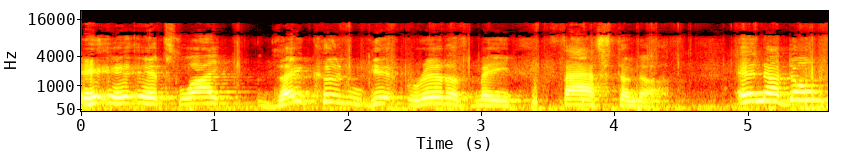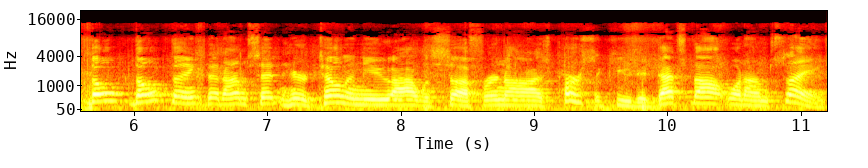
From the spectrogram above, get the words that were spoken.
It, it, it's like they couldn't get rid of me fast enough. And now don't, don't, don't think that I'm sitting here telling you I was suffering or I was persecuted. That's not what I'm saying.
